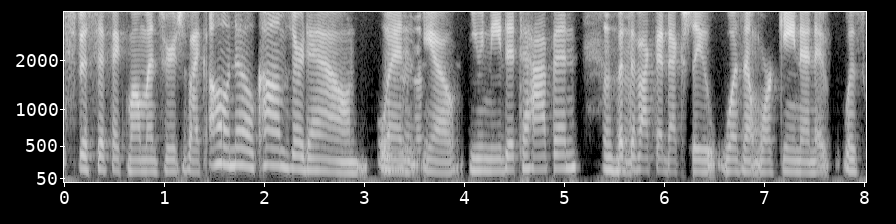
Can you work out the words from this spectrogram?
specific moments where you're just like oh no comms are down when you know you need it to happen. But the fact that it actually wasn't working and it was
